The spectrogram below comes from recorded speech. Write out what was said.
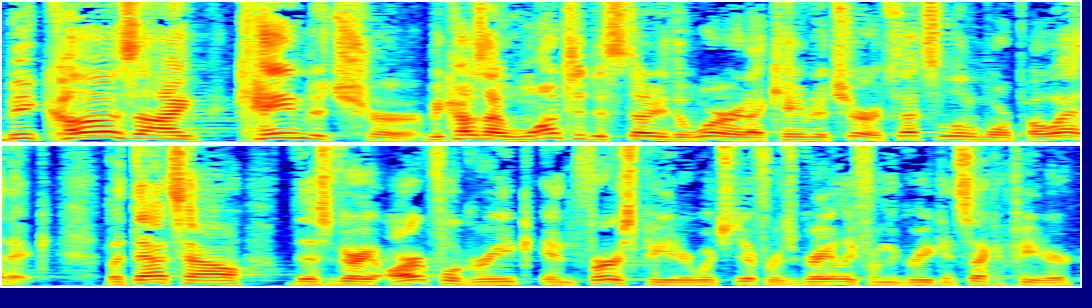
Because I came to church, because I wanted to study the Word, I came to church. That's a little more poetic. But that's how this very artful Greek in 1 Peter, which differs greatly from the Greek in 2 Peter,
